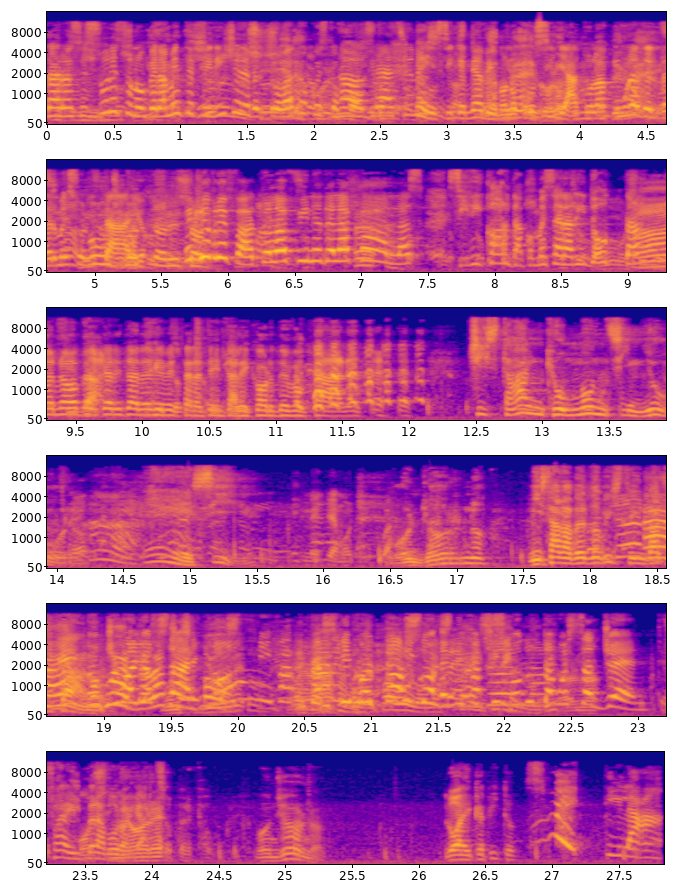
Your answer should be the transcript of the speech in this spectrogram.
Cara Sessore, sono veramente felice di aver trovato questo No, posto. grazie, Pensi che mi avevano consigliato la cura del verme solitario. E che avrei fatto alla fine della Callas? Si ricorda come era ridotta? Ah, no, per carità, lei deve stare attenta alle corde vocali. Ci sta anche un monsignore. Eh, sì. Buongiorno. Mi sa l'averlo visto in Vaticano. Non ci voglio stare, non mi fa passi col posto e mi faccio tutta questa gente. Fai il bravo ragazzo, per favore. Buongiorno. Lo hai capito? Smettila.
